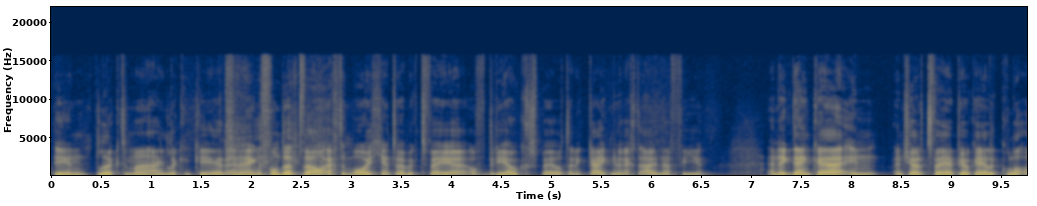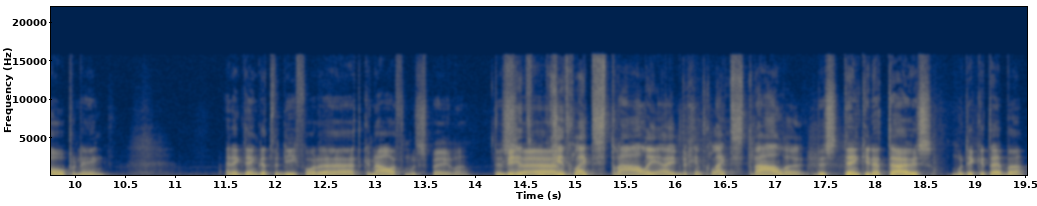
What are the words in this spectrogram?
in, het lukte me eindelijk een keer. En ik vond dat wel echt een mooitje. En toen heb ik twee eh, of drie ook gespeeld. En ik kijk nu echt uit naar vier. En ik denk uh, in Uncharted 2 heb je ook een hele coole opening. En ik denk dat we die voor het kanaal even moeten spelen. Dus, je, begint, je begint gelijk te stralen, jij. Je begint gelijk te stralen. Dus denk je naar thuis, moet ik het hebben?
